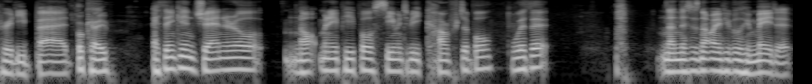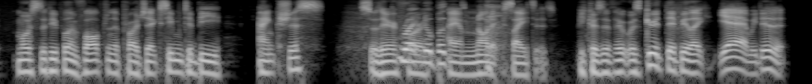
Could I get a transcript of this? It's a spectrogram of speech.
pretty bad. Okay. I think in general, not many people seem to be comfortable with it. And this is not many people who made it. Most of the people involved in the project seem to be anxious. So therefore, no, but- I am not excited because if it was good, they'd be like, "Yeah, we did it,"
